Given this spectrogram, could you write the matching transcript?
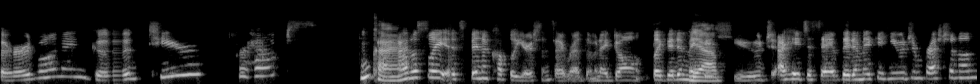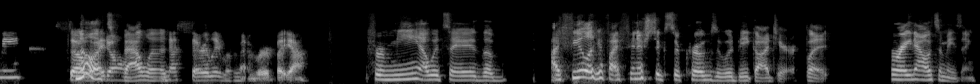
third one in good tier, perhaps. okay. Honestly, it's been a couple years since I read them, and I don't like they didn't make Yeah. a huge. I hate to say it, they didn't make a huge impression on me. So No, I don't valid. necessarily remember. But yeah, for me, I would say the. I feel like if I finished Six of Crows, it would be God tier. But for right now, it's amazing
